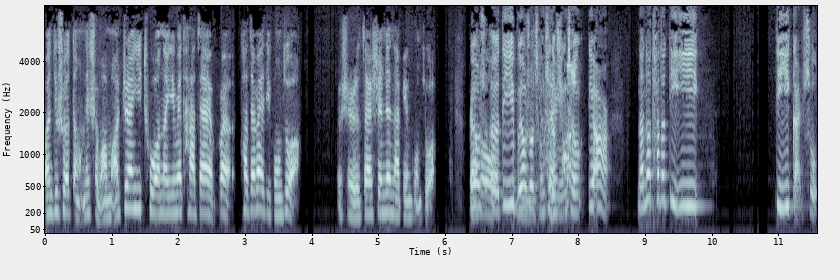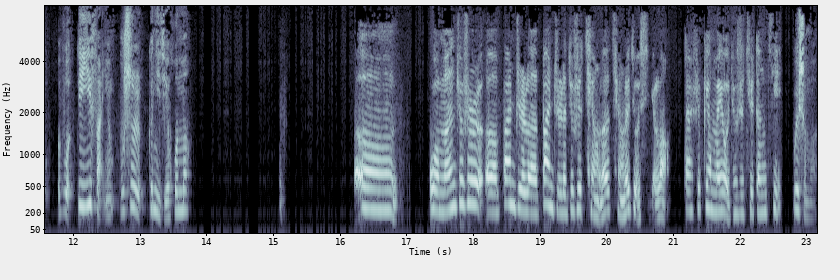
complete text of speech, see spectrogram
完就说等那什么嘛。这样一拖呢，因为他在外，他在外地工作，就是在深圳那边工作。不要说呃，第一不要说城市的名称，第二，难道他的第一？第一感受呃不，第一反应不是跟你结婚吗？嗯，我们就是呃办置了办置了，就是请了请了酒席了，但是并没有就是去登记。为什么？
